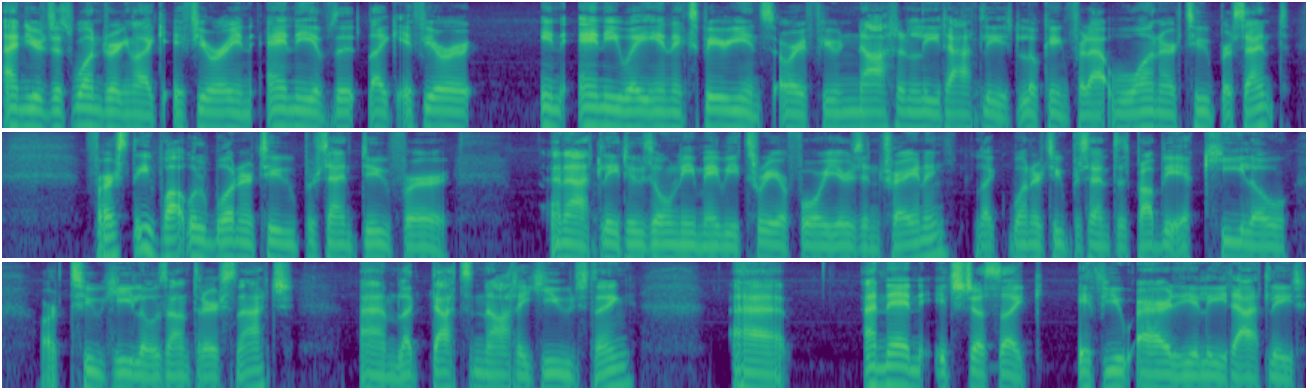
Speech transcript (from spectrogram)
and you're just wondering like if you're in any of the like if you're in any way inexperienced or if you're not an elite athlete looking for that one or two percent firstly, what will one or two percent do for an athlete who's only maybe three or four years in training? Like one or two percent is probably a kilo or two kilos onto their snatch. Um, like that's not a huge thing. Uh, and then it's just like if you are the elite athlete,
